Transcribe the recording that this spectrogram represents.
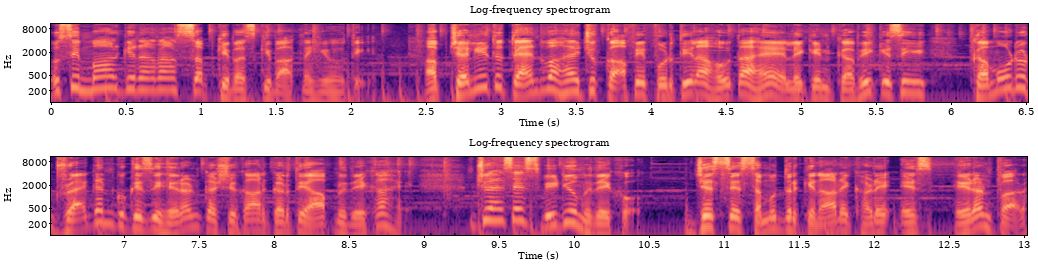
उसे मार गिराना सबके बस की बात नहीं होती। अब चलिए तो तेंदुआ है जो काफ़ी फुर्तीला होता है, लेकिन कभी किसी कमोडो ड्रैगन को किसी हिरण का शिकार करते आपने देखा है? जैसे इस वीडियो में देखो। जिससे समुद्र किनारे खड़े इस हिरण पर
